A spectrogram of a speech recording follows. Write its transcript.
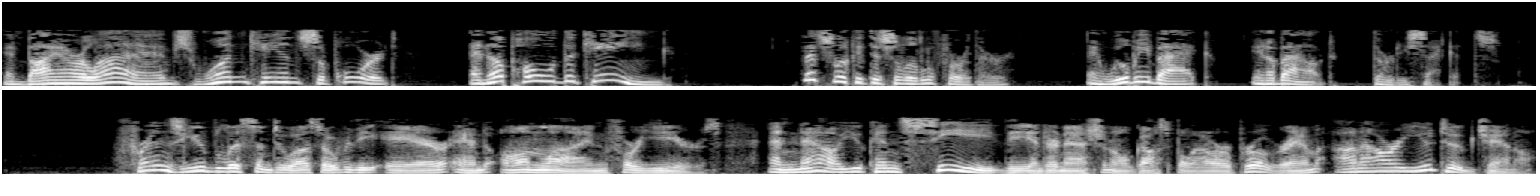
And by our lives, one can support and uphold the King. Let's look at this a little further, and we'll be back in about 30 seconds. Friends, you've listened to us over the air and online for years, and now you can see the International Gospel Hour program on our YouTube channel.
